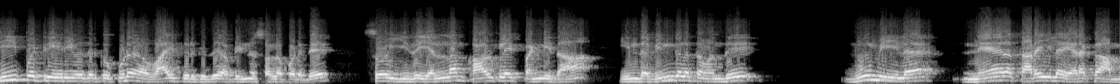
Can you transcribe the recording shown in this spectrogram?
தீப்பற்றி எறிவதற்கு கூட வாய்ப்பு இருக்குது அப்படின்னு சொல்லப்படுது. ஸோ இதையெல்லாம் கால்குலேட் பண்ணி தான் இந்த விண்கலத்தை வந்து பூமியில நேர தரையில இறக்காம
